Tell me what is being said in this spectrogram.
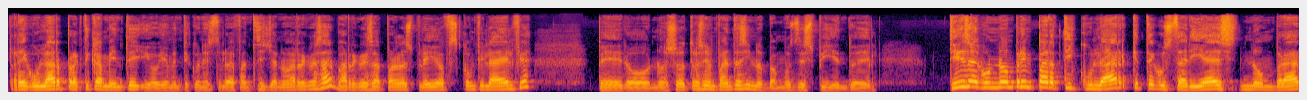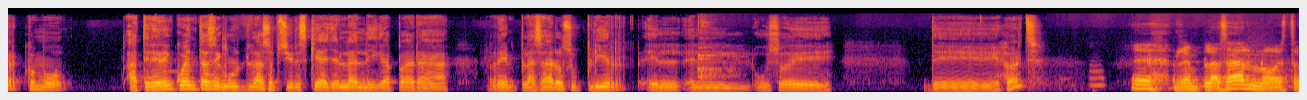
regular prácticamente, y obviamente con esto lo de Fantasy ya no va a regresar, va a regresar para los playoffs con Filadelfia, pero nosotros en Fantasy nos vamos despidiendo de él. ¿Tienes algún nombre en particular que te gustaría nombrar como a tener en cuenta según las opciones que haya en la liga para reemplazar o suplir el, uso de, de Hertz? Eh, reemplazar, no, está,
